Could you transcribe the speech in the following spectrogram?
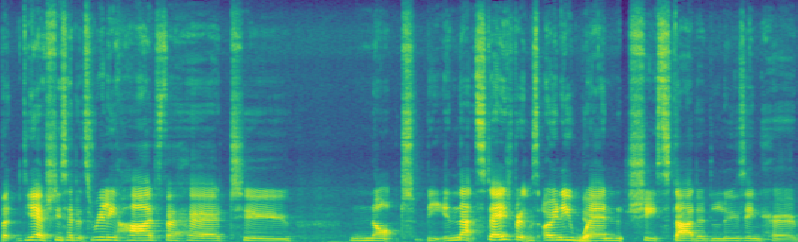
but yeah, she said it's really hard for her to not be in that stage. But it was only when she started losing her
